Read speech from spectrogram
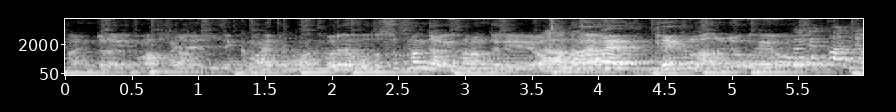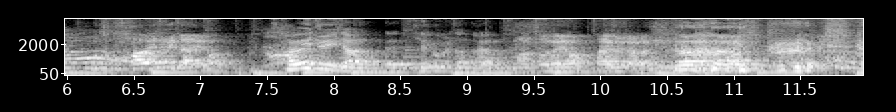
아, 힘들어. 이제 그만합시다. 아, 이제 이제 그만해도 될 것 같아. 우리는 모두 수평적인 사람들이에요. 아. 왜 계급으로 나누려고 해요? 그러니까요. 사회주의자예요? 사회주의자인데 계급을 나눠요? 아 전에요? 사회주의자는?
